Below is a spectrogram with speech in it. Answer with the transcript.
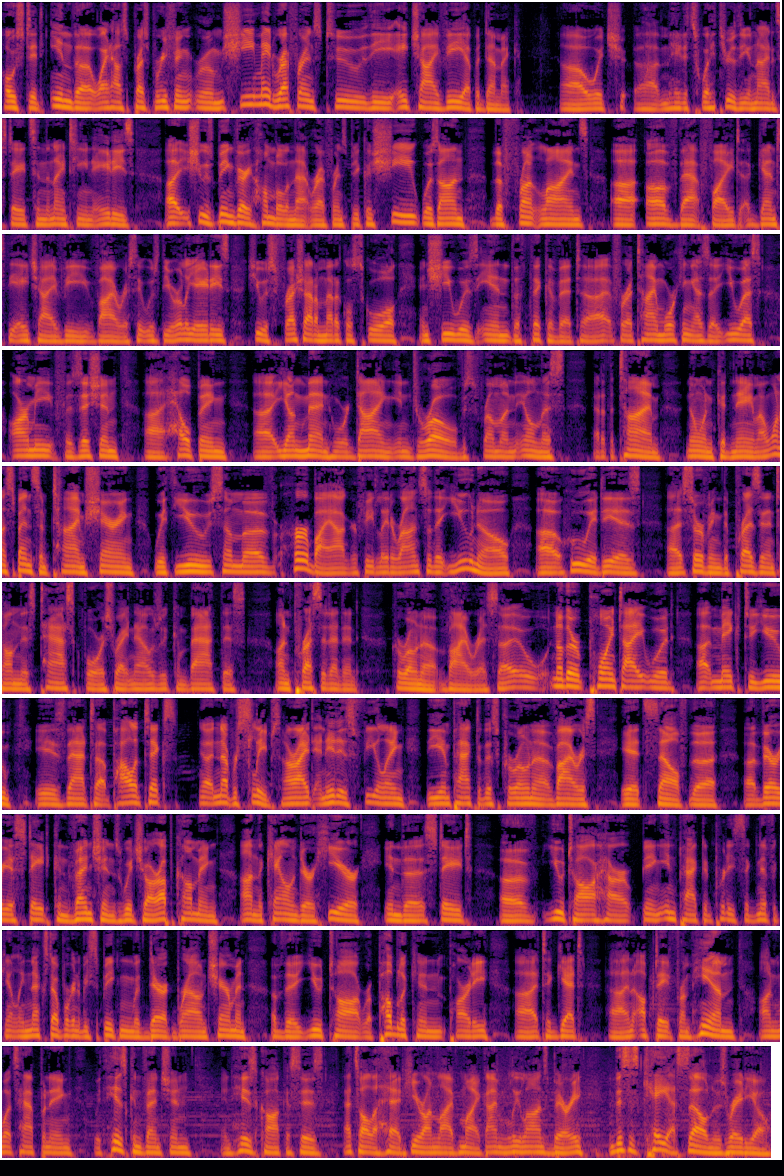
hosted in the White House press briefing room, she made reference to the HIV epidemic, uh, which made its way through the United States in the 1980s. Uh, she was being very humble in that reference because she was on the front lines uh, of that fight against the HIV virus. It was the early 80s. She was fresh out of medical school and she was in the thick of it uh, for a time working as a U.S. Army physician, uh, helping uh, young men who were dying in droves from an illness that at the time no one could name. I want to spend some time sharing with you some of her biography later on so that you know uh, who it is uh, serving the president on this task force right now as we combat this unprecedented coronavirus. Uh, another point I would uh, make to you is that uh, politics uh, never sleeps, all right? And it is feeling the impact of this coronavirus itself. The uh, various state conventions, which are upcoming on the calendar here in the state of Utah are being impacted pretty significantly. Next up, we're going to be speaking with Derek Brown, chairman of the Utah Republican Party, uh, to get uh, an update from him on what's happening with his convention and his caucuses. That's all ahead here on Live Mic. I'm Lee Lonsberry, and this is KSL News Radio.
